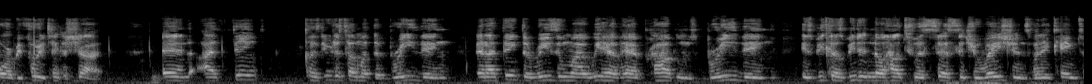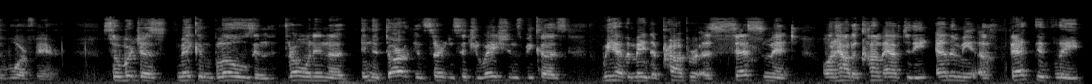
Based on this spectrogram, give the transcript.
or before you take a shot. And I think because you were just talking about the breathing, and I think the reason why we have had problems breathing is because we didn't know how to assess situations when it came to warfare. So we're just making blows and throwing in the in the dark in certain situations because we haven't made the proper assessment on how to come after the enemy effectively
